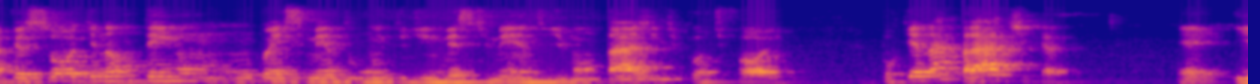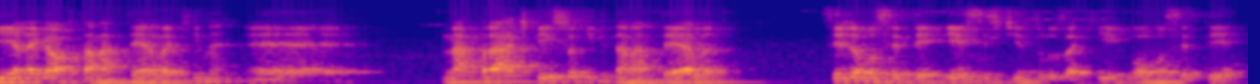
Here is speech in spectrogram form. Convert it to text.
a pessoa que não tem um, um conhecimento muito de investimento, de montagem de portfólio. Porque na prática, é, e é legal que está na tela aqui, né? É, na prática, isso aqui que está na tela, seja você ter esses títulos aqui ou você ter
